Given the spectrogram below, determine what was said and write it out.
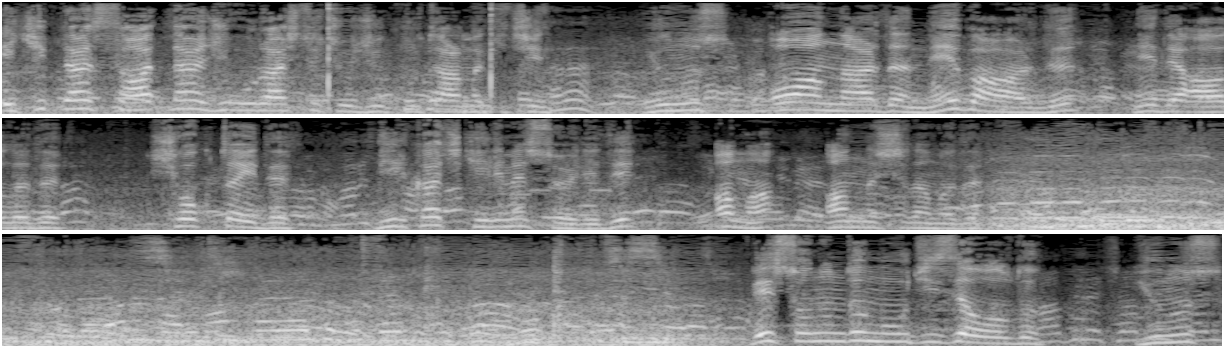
Ekipler saatlerce uğraştı çocuğu kurtarmak için. Yunus o anlarda ne bağırdı ne de ağladı. Şoktaydı. Birkaç kelime söyledi ama anlaşılamadı. Ve sonunda mucize oldu. Yunus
